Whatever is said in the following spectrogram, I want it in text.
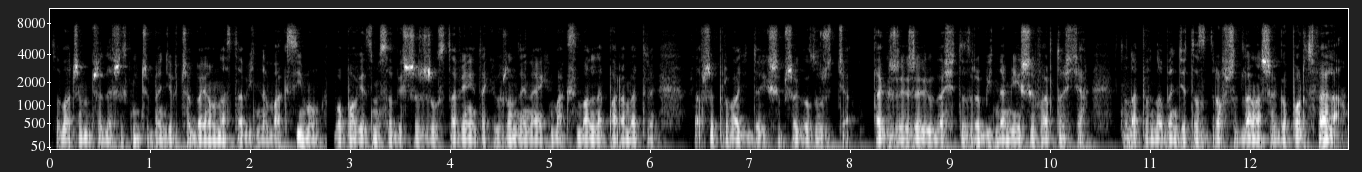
Zobaczymy przede wszystkim, czy będzie trzeba ją nastawić na maksimum, bo powiedzmy sobie szczerze, że ustawienie takich urządzeń na ich maksymalne parametry zawsze prowadzi do ich szybszego zużycia. Także jeżeli uda się to zrobić na mniejszych wartościach, to na pewno będzie to zdrowsze dla naszego portfela.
